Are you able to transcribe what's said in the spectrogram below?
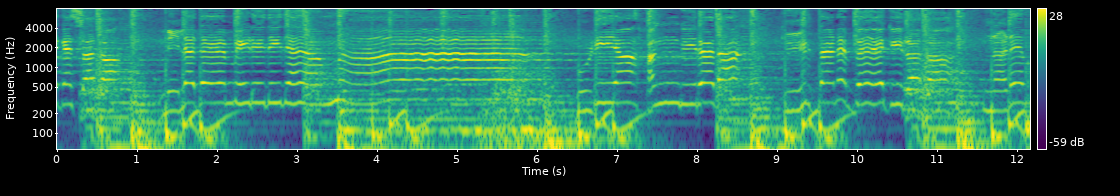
ಕಡೆಗೆ ಸದಾ ನಿಲದೆ ಮಿಡಿದಿದೆ ಅಮ್ಮ. ಗುಡಿಯ ಹಂಗಿರದ ಕೀರ್ತನೆ ಬೇಗಿರದ ನಡೆವ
